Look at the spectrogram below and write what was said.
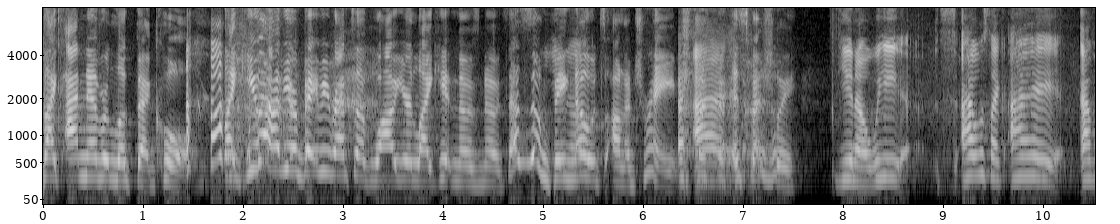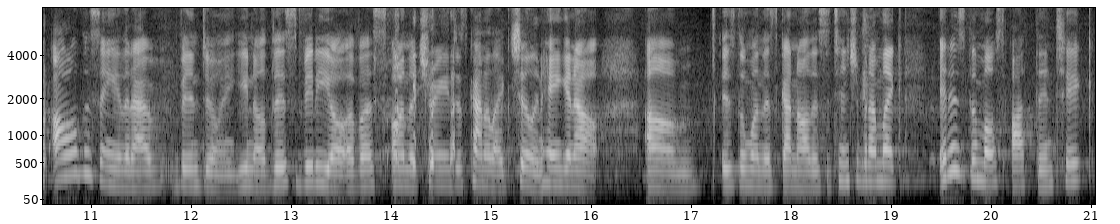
like I never looked that cool. Like you have your baby wrapped up while you're like hitting those notes. That's some big notes on a train, I- especially. you know, we, I was like, I, out of all the singing that I've been doing, you know, this video of us on the train just kind of like chilling, hanging out, um, is the one that's gotten all this attention. But I'm like, it is the most authentic,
